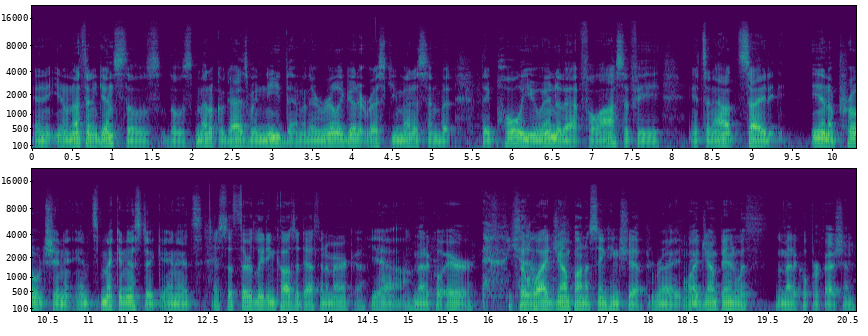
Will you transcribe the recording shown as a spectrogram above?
And you know, nothing against those those medical guys. We need them, and they're really good at rescue medicine. But they pull you into that philosophy. It's an outside in approach and, and it's mechanistic and it's it's the third leading cause of death in America. Yeah, medical error. yeah. So why jump on a sinking ship? Right. Why jump in with the medical profession?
